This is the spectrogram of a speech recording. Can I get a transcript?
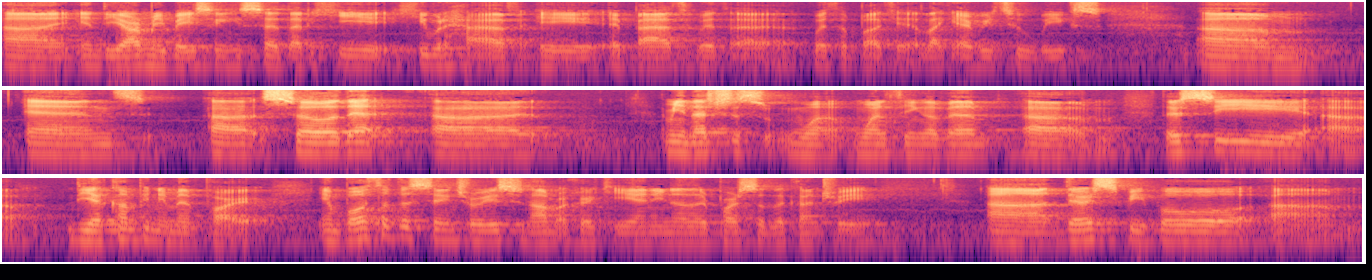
uh, in the army base, and he said that he he would have a, a bath with a with a bucket like every two weeks, um, and uh, so that. Uh, I mean, that's just one, one thing of them. Um, there's the, uh, the accompaniment part. In both of the sanctuaries in Albuquerque and in other parts of the country, uh, there's people um,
